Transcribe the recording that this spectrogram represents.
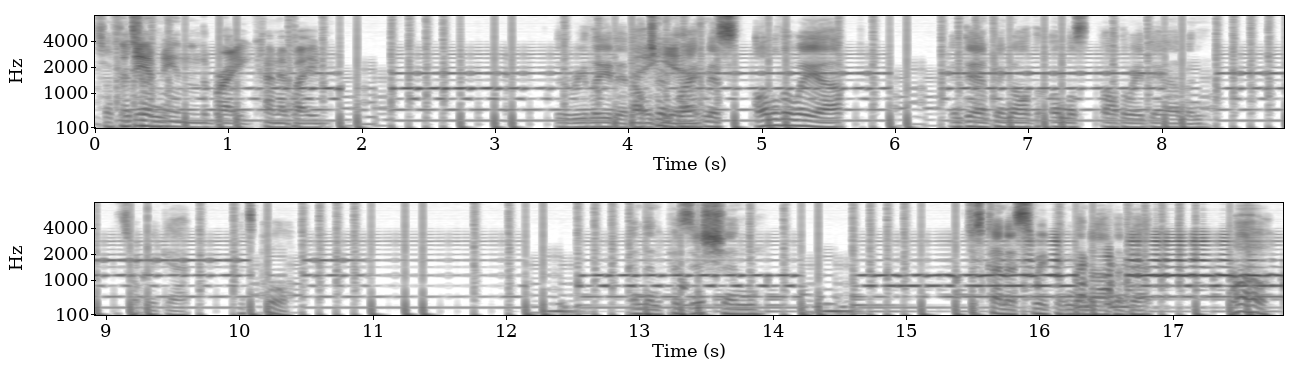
So if the I turn and the bright kind of, I, they're related, I'll Uh, turn yeah. brightness all the way up and damping all the, almost all the way down, and that's what we get. It's cool. And then position, just kind of sweeping the knob a bit. Whoa.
